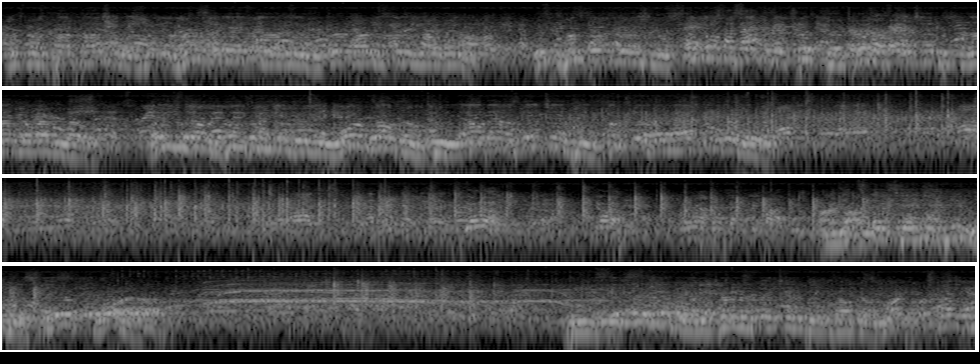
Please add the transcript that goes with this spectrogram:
Limestone County. Huntsville's population is 178,000 and the third largest city in Alabama. This is Huntsville International's second trip to the State Champions for 9 to 11 year. Ladies and gentlemen, please join me in giving a warm welcome to the Alabama State Champions, Huntsville International Little League. Go up. Go up. Run around one time. Three, five. Our next state champion is from the state of Florida. city of Greenville and the tournament state champions welcome Mark League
